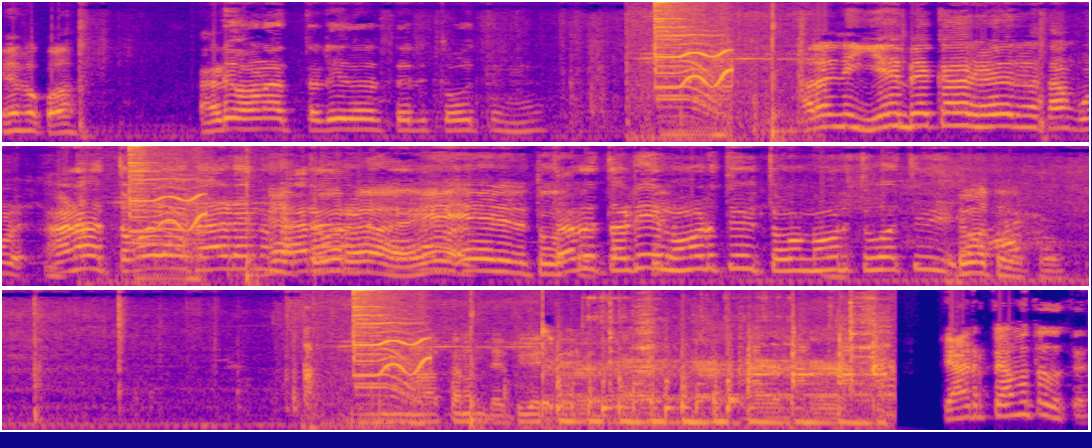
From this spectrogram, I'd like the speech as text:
ಹೇಳ್ಬೇಕು ಅಡಿ ಅಣ್ಣ ತಡಿ ತಡಿ ತಗೋತೀನಿ ಅಲ್ಲ ನೀ ಏನ್ ಬೇಕಾದ್ರೆ ಹೇಳಿ ತಂದ್ಕೊಡು ಅಣ್ಣ ತಗೊಳ್ಳಿ ಬೇಡ ಏನು ಬೇರೆ ತಗೋರ, ಏ, ಏ, ಏ, ತಗೋ. ತಡಿ, ತಡಿ ನೋಡ್ತೀವಿ ತಗೋ ನೋಡಿ ತಗೋತೀವಿ. ತಗೋ, ತಗೋ, ತಗೋ. ಹ್ಮ್, ಮಾತನ್ನ ದೆಬ್ಬಿಗೆ ಎರಡ್ ರೂಪಾಯಿ ಮತ್ತ ಅದಕ್ಕೆ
